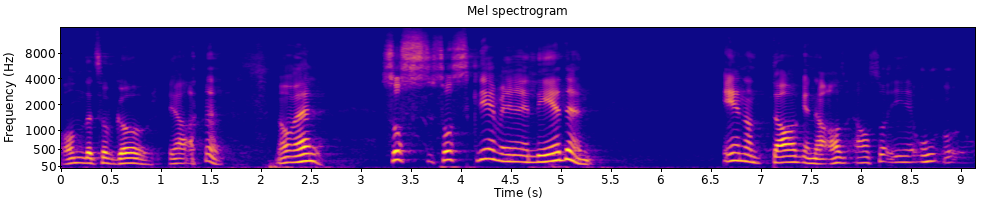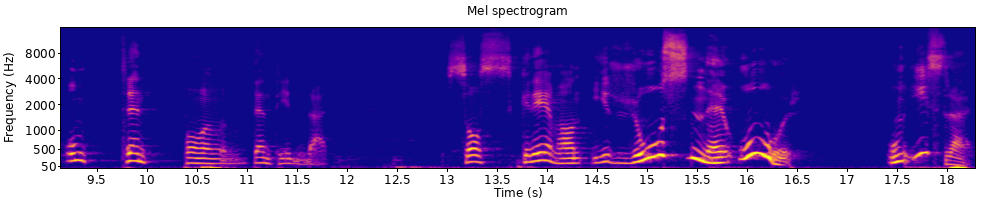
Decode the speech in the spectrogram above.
Åndets of Gore. Ja. Nå vel. Så, så skrev lederen en av dagene, altså omtrent på den tiden der, så skrev han i rosende ord om Israel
